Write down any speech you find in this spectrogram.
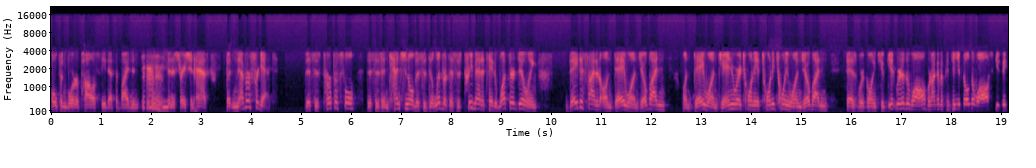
open border policy that the Biden administration has. But never forget, this is purposeful, this is intentional, this is deliberate, this is premeditated. What they're doing they decided on day one, Joe Biden, on day one, January 20th, 2021, Joe Biden says we're going to get rid of the wall. We're not going to continue building the wall. Excuse me.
